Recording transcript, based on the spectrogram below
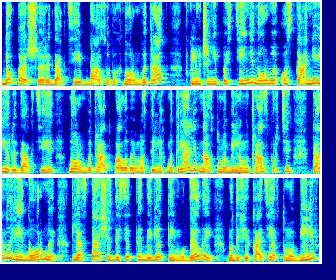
До першої редакції базових норм витрат включені постійні норми норми останньої редакції норм витрат палива і мастильних матеріалів на автомобільному транспорті та нові норми для 169 моделей модифікації автомобілів,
